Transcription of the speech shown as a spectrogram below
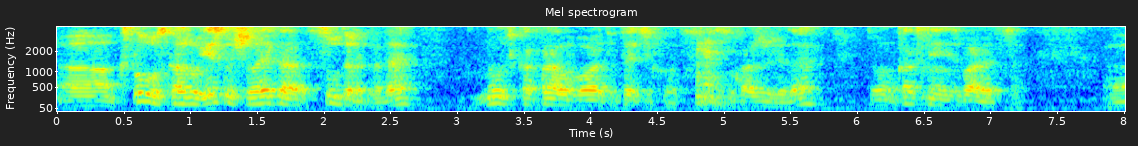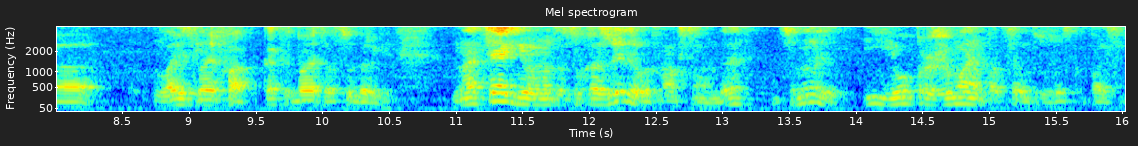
А, К слову скажу, если у человека судорога, да, ну, как правило, бывают вот этих вот сухожилий, да, то как с ней избавиться? А, Ловить лайфхак, как избавиться от судороги. Натягиваем это сухожилие, вот максимум, да, натянули, и его прожимаем по центру жестко пальцем.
